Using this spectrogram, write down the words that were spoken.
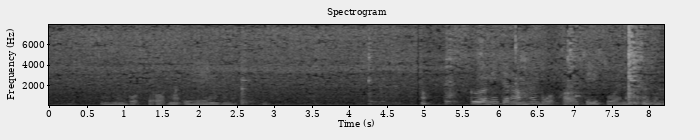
ๆน้ำในบวบจะออกมาเองนะคะ เกลือนี่จะทำให้บวบเขาสีสวยนะคะทุกคน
